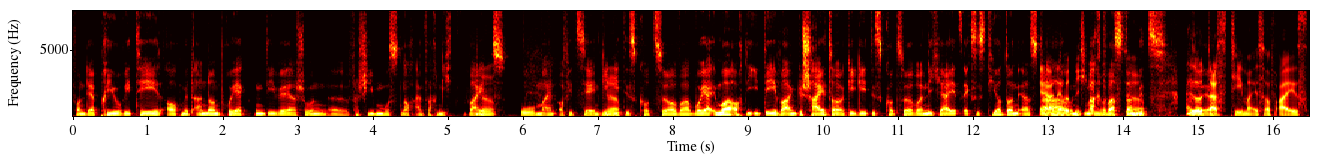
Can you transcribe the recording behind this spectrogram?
von der Priorität, auch mit anderen Projekten, die wir ja schon äh, verschieben mussten, auch einfach nicht weit ja. Oben einen offiziellen GG-Discord-Server, wo ja immer auch die Idee war, ein gescheiter GG-Discord-Server, nicht ja jetzt existiert er und erst da und macht genutzt, was damit. Also das Thema ist auf Eis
